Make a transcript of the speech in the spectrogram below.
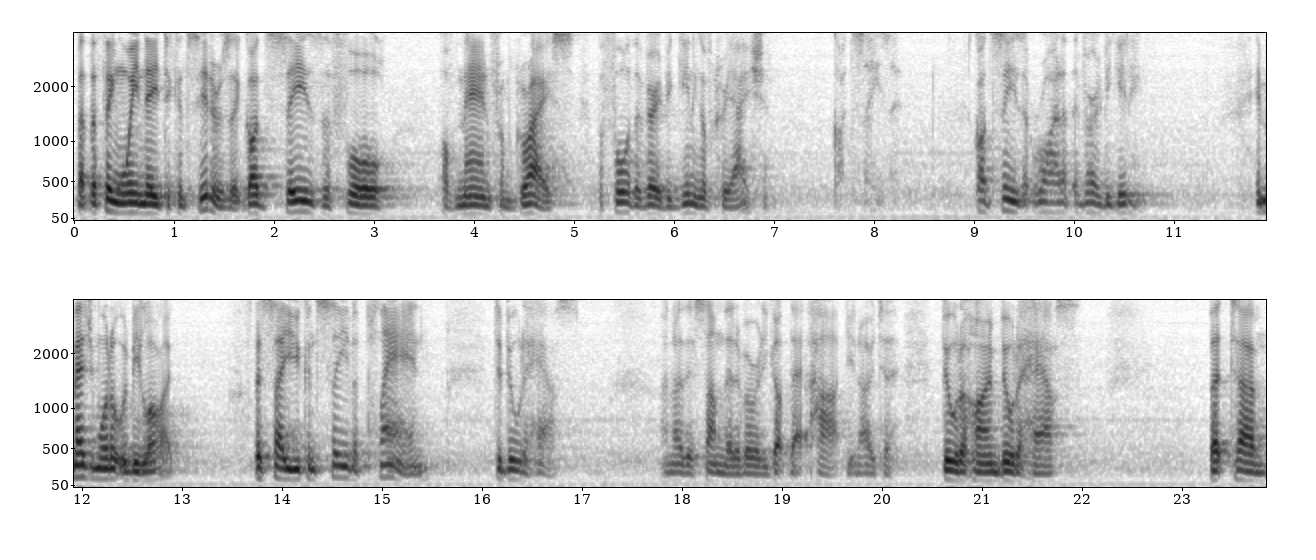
But the thing we need to consider is that God sees the fall of man from grace before the very beginning of creation. God sees it. God sees it right at the very beginning. Imagine what it would be like. Let's say you conceive a plan to build a house. I know there's some that have already got that heart, you know, to build a home, build a house. But um,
